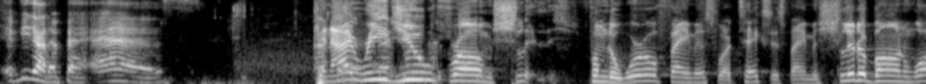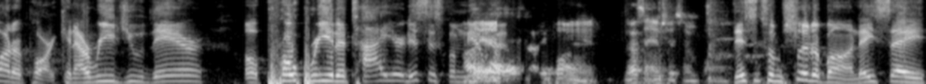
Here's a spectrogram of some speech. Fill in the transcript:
if you got a fat ass. Can I feel read you from Schli- from the world famous or Texas famous Schlitterbahn Water Park? Can I read you their appropriate attire? This is from Oh, their yeah, website. that's point. That's an interesting point. This is from Schlitterbahn. They say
